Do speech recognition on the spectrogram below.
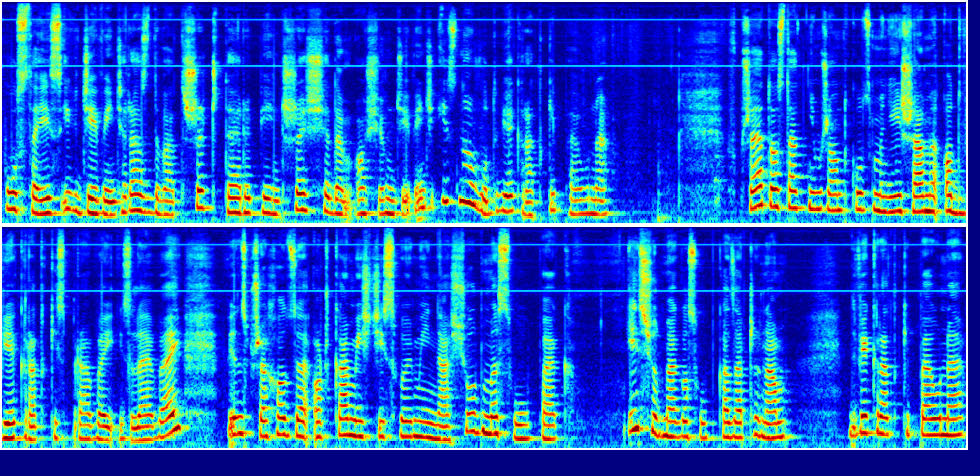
puste, jest ich 9, raz, dwa, trzy, cztery, pięć, sześć, siedem, osiem, dziewięć i znowu dwie kratki pełne przedostatnim rządku zmniejszamy o dwie kratki z prawej i z lewej, więc przechodzę oczkami ścisłymi na siódmy słupek i z siódmego słupka zaczynam. Dwie kratki pełne,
